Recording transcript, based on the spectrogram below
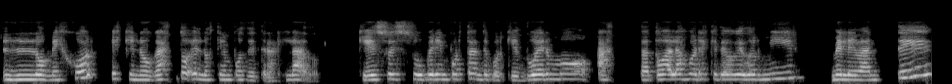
Lo mejor es que no gasto en los tiempos de traslado, que eso es súper importante porque duermo hasta todas las horas que tengo que dormir, me levanté,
